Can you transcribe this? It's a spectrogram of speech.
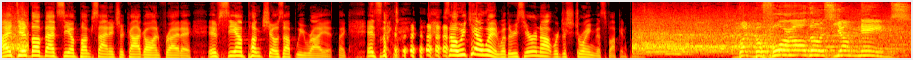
I did love that CM Punk sign in Chicago on Friday. If CM Punk shows up, we riot. Like it's like, so we can't win whether he's here or not. We're destroying this fucking place. But before all those young names,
